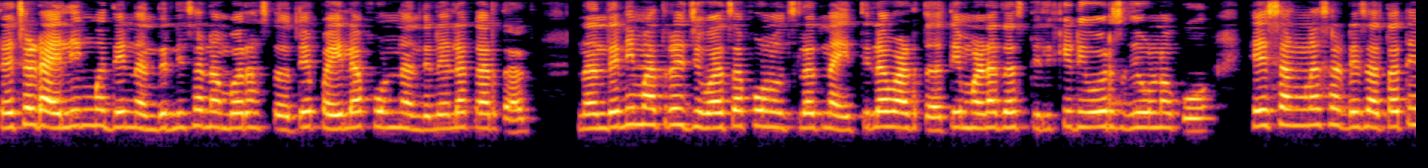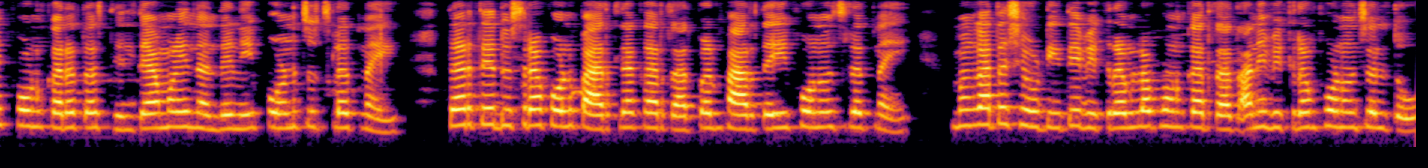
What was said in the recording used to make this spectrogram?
त्याच्या डायलिंगमध्ये नंदिनीचा नंबर असतो. ते पहिला फोन नंदिनीला करतात. नंदिनी मात्र जीवाचा फोन उचलत नाही. तिला वाटतं ते म्हणत असतील की डिवोर्स घेऊ नको. हे सांगण्यासाठीच आता ते फोन करत असतील. त्यामुळे नंदिनी फोनच उचलत नाही. तर ते दुसरा फोन पार्थला करतात पण पार्थही फोन उचलत नाही. मग आता शेवटी ते विक्रमला फोन करतात आणि विक्रम फोन उचलतो.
